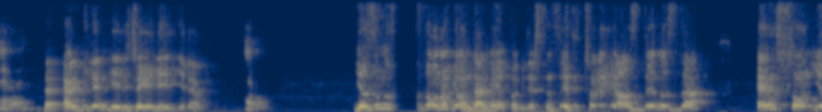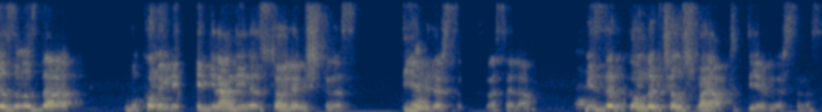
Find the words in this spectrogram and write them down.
Evet, Dergilerin geleceğiyle ilgili. Evet. Yazınızda ona gönderme yapabilirsiniz. Editöre yazdığınızda en son yazınızda bu konuyla ilgilendiğinizi söylemiştiniz diyebilirsiniz mesela. evet. Biz de bu konuda bir çalışma yaptık diyebilirsiniz.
